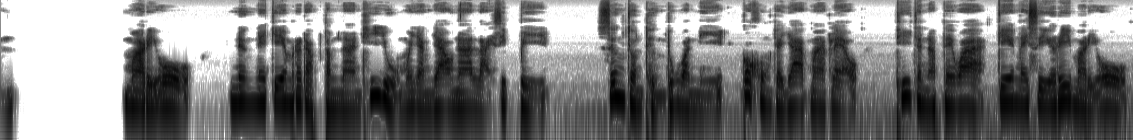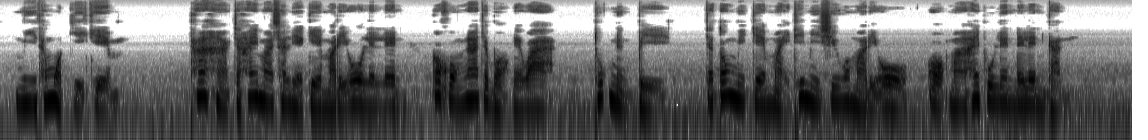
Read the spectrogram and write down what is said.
Mario หนึ่งในเกมระดับตำนานที่อยู่มาอย่างยาวนานหลายสิบปี ซึ่งจนถึงทุกวันนี้ก็คงจะยากมากแล้ว ที่จะนับได้ว่าเกมในซีรีส์มาริโอมีทั้งหมดกี่เกม ถ้าหากจะให้มาเฉลี่ยเกมมาริโอเล่นๆ ก็คงน่าจะบอกได้ว่า ทุกหนึ่งปี จะต้องมีเกมใหม่ที่มีชื่อว่ามาริโอออกมาให้ผู้เล่นได้เล่นกัน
